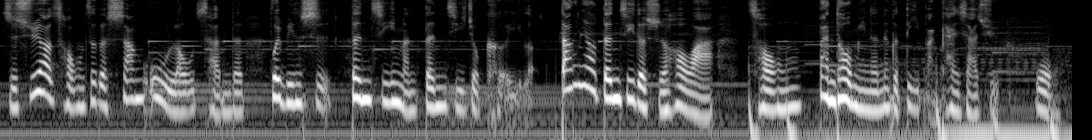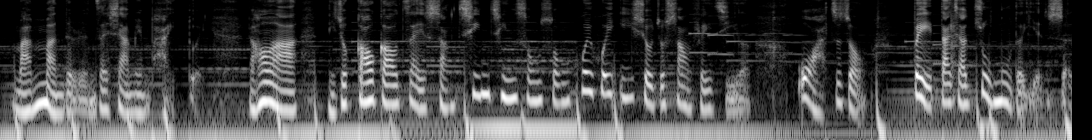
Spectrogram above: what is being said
只需要从这个商务楼层的贵宾室登机门登机就可以了。当要登机的时候啊，从半透明的那个地板看下去，哇，满满的人在下面排队。然后啊，你就高高在上，轻轻松松，挥挥衣袖就上飞机了。哇，这种。被大家注目的眼神，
